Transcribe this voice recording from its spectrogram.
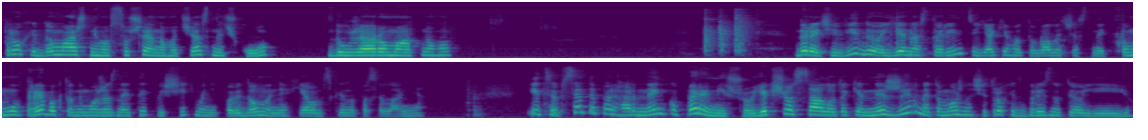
трохи домашнього сушеного часничку, дуже ароматного. До речі, відео є на сторінці, як я готувала часник. Кому треба, хто не може знайти, пишіть мені в повідомленнях, я вам скину посилання. І це все тепер гарненько перемішую. Якщо сало таке не жирне, то можна ще трохи збризнути олією.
